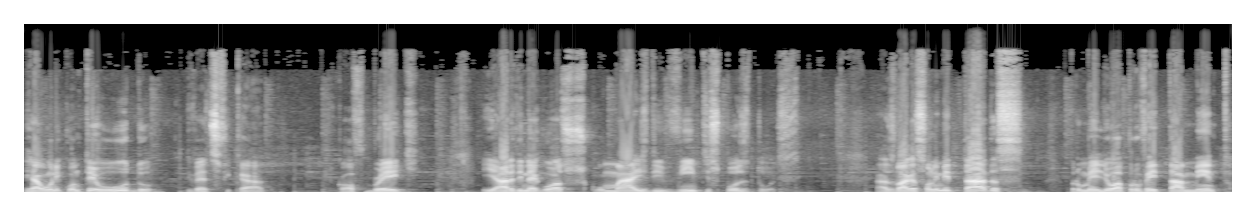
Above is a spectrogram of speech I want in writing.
Reúne conteúdo diversificado, coffee break e área de negócios com mais de 20 expositores. As vagas são limitadas para o melhor aproveitamento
